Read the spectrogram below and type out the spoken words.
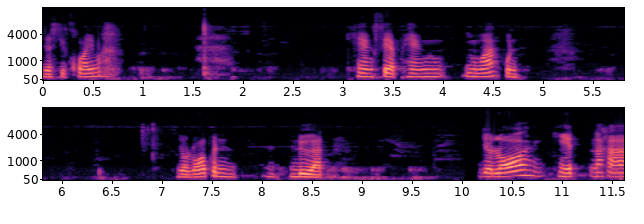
เดี๋ยวสิคอยมาแหงแสบแหงนัวพุ่น เดี๋ยวรอเพิ่นเดือดเดี๋ยวล้อเห็ดนะคะ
